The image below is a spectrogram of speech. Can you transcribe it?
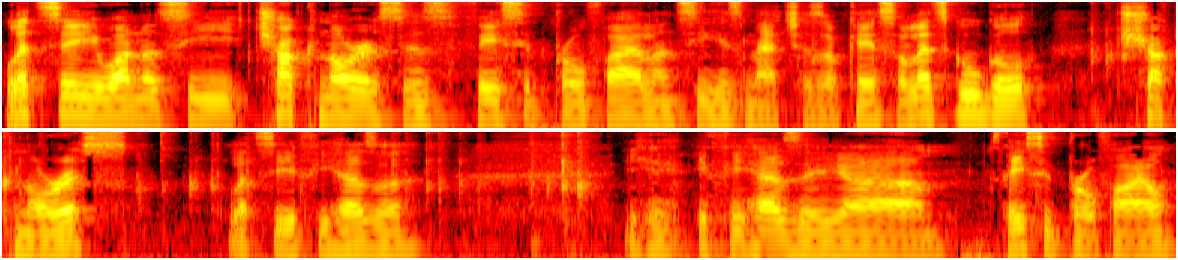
let's say you want to see Chuck Norris's FACEIT profile and see his matches, okay? So let's Google Chuck Norris Let's see if he has a if he has a uh, FACEIT profile.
